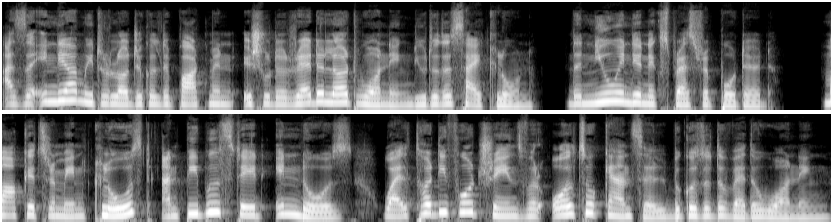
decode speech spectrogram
as the India Meteorological Department issued a red alert warning due to the cyclone the New Indian Express reported. Markets remained closed and people stayed indoors, while 34 trains were also cancelled because of the weather warning.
